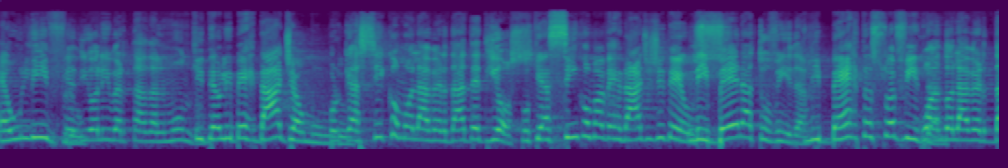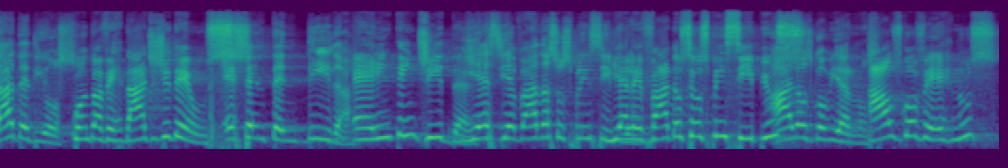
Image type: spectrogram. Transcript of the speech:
é o livro que dio libertad al mundo. que deu liberdade ao mundo. Porque así como la verdad de Dios Porque assim como a verdade de Deus libera tu vida, liberta a sua vida, cuando la verdad de Dios quando a verdade de Deus es entendida é entendida y es llevada a sus e principios é levada aos seus princípios, a los gobiernos, aos governos,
